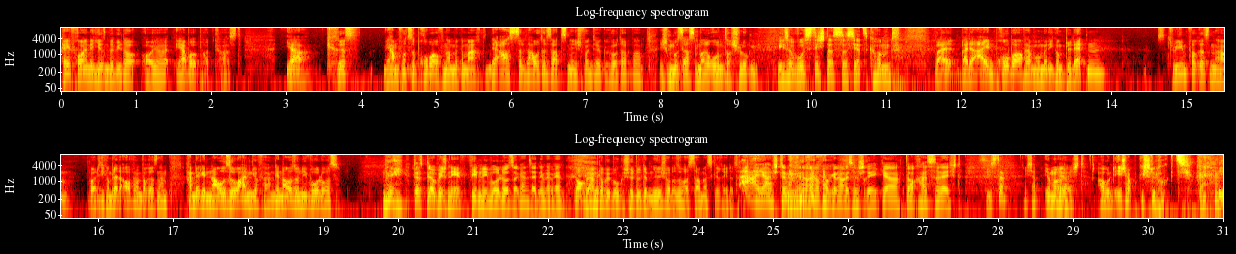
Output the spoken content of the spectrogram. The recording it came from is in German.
Hey Freunde, hier sind wir wieder, euer Airball-Podcast. Ja, Chris, wir haben uns eine Probeaufnahme gemacht und der erste laute Satz, den ich von dir gehört habe, war, ich muss erst mal runterschlucken. Wieso wusste ich, dass das jetzt kommt? Weil bei der einen Probeaufnahme, wo wir die kompletten Stream verrissen haben, oder die komplette Aufnahme verrissen haben, haben wir genauso angefangen, genauso niveaulos. Nee, das glaube ich nicht. Viel niveauloser kann es ja nicht mehr werden. Doch, wir haben, glaube ich, über geschüttelte Milch oder sowas damals geredet. Ah, ja, stimmt, genau. Das war genauso schräg, ja. Doch, hast du recht. Siehst du? Ich habe immer Ja. recht. Und ich habe geschluckt.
